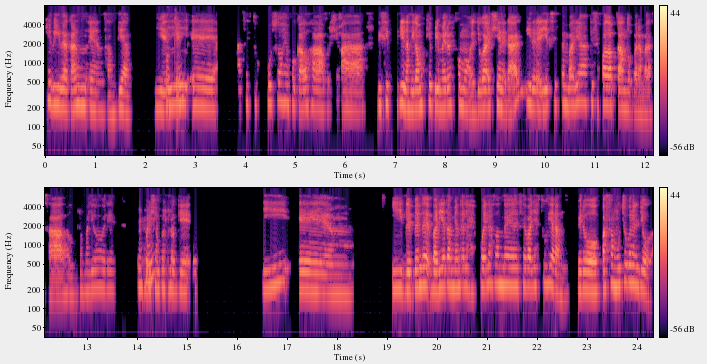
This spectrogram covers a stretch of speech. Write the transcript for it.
que vive acá en, Santiago. Y él eh, hace estos cursos enfocados a, a, disciplinas. Digamos que primero es como el yoga es general y de ahí existen varias que se fue adaptando para embarazadas, adultos mayores. Por ejemplo, es lo que... Y, em, y depende, varía también de las escuelas donde se vaya estudiando, pero pasa mucho con el yoga,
